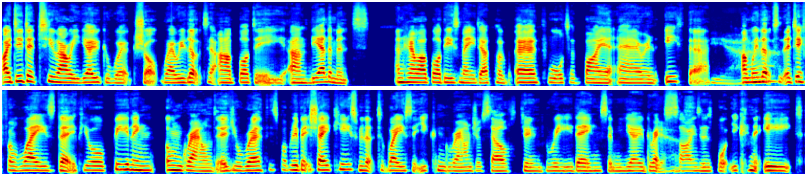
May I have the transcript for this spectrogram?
I did a two hour yoga workshop where we looked at our body and the elements and how our body's made up of earth, water, fire, air, and ether. Yeah. And we looked at the different ways that if you're feeling ungrounded, your earth is probably a bit shaky. So we looked at ways that you can ground yourself doing breathing, some yoga Yes. exercises, what you can eat,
